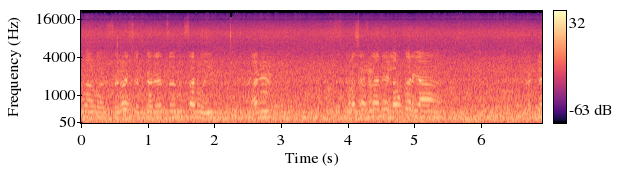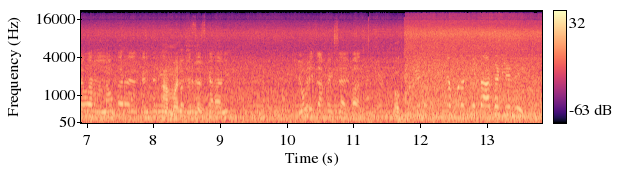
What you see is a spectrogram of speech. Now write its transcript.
व- व- सगळं शेतकऱ्यांचं नुकसान होईल. आणि प्रशासनाने लवकर या घटनेवर लवकर काहीतरी मदत करावी. एवढीच अपेक्षा आहे तर अटकलेले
